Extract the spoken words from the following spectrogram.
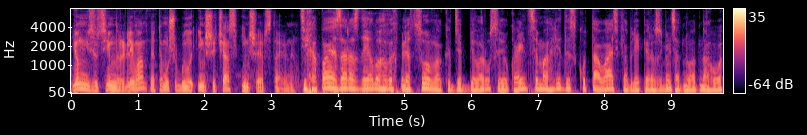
ён не зусім рэлевантны тому что было іншы час іншыя абставіны. Ці хапае зараз дыялогавых пляцовак дзе беларусы і украінцы маглі дыскутаваць каб лепей разумець адно аднаго.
